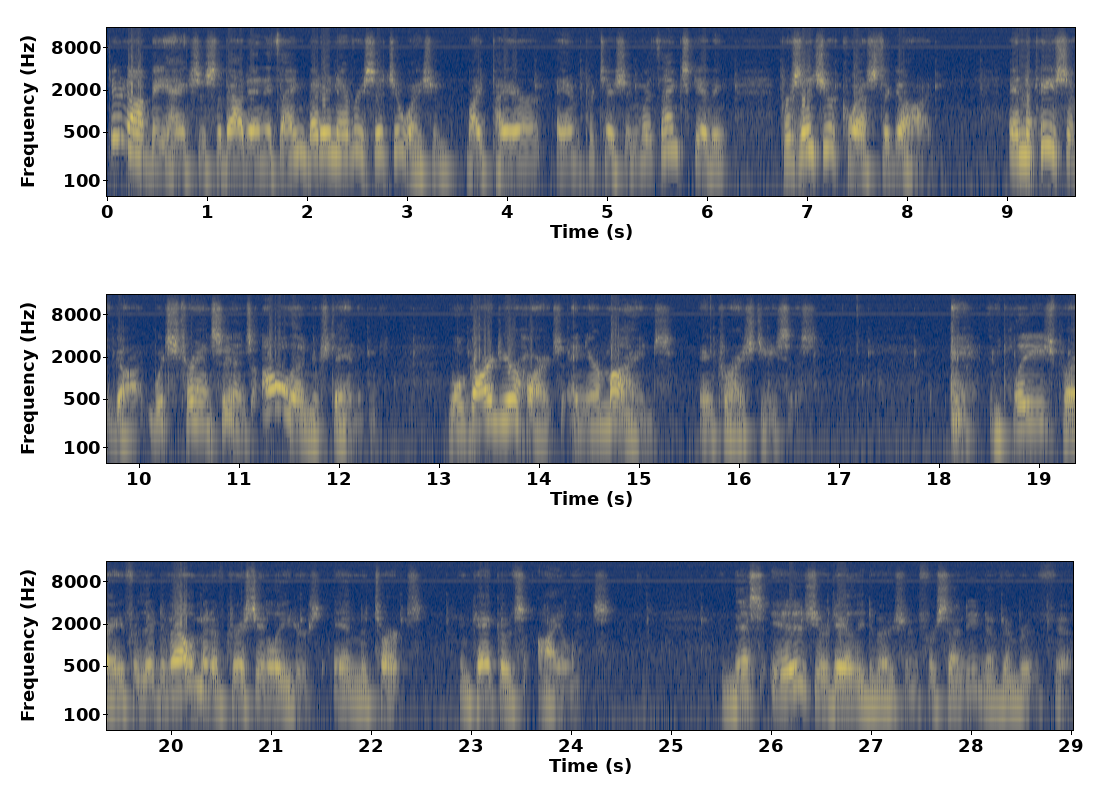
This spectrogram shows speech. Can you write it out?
Do not be anxious about anything, but in every situation, by prayer and petition, with thanksgiving, present your quest to God and the peace of God, which transcends all understanding, will guard your hearts and your minds in Christ Jesus. and please pray for the development of Christian leaders in the Turks and Caicos Islands. And this is your daily devotion for Sunday, November the 5th.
